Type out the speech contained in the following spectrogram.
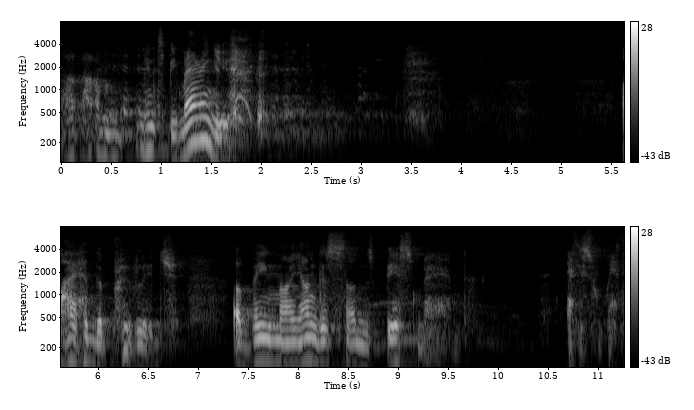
I'm meant to be marrying you. I had the privilege of being my youngest son's best man at his wedding.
